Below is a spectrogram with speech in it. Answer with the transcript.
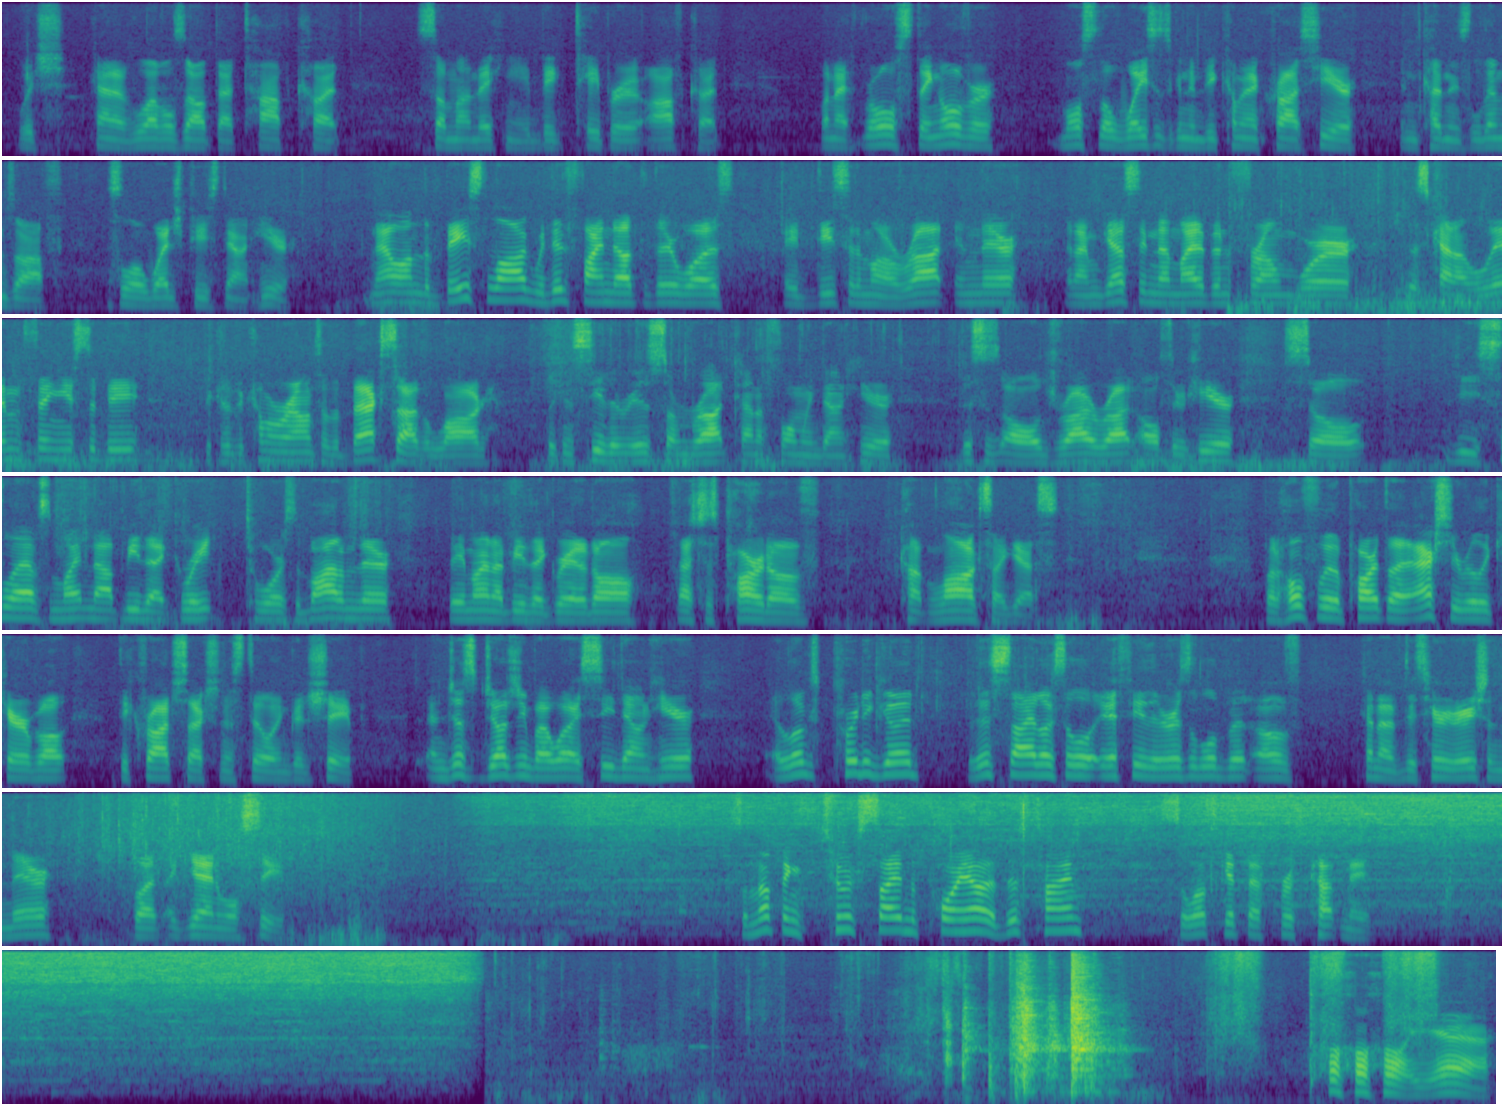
which kind of levels out that top cut. So I'm not making a big taper off cut. When I roll this thing over, most of the waste is going to be coming across here and cutting these limbs off, this little wedge piece down here. Now on the base log, we did find out that there was a decent amount of rot in there, and I'm guessing that might have been from where this kind of limb thing used to be, because if we come around to the back side of the log, we can see there is some rot kind of forming down here. This is all dry rot all through here, so the slabs might not be that great towards the bottom there. They might not be that great at all. That's just part of cutting logs, I guess. But hopefully the part that I actually really care about, the crotch section is still in good shape. And just judging by what I see down here, it looks pretty good. This side looks a little iffy. There is a little bit of kind of deterioration there, but again, we'll see. So nothing too exciting to point out at this time. So let's get that first cut made. Oh, yeah.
